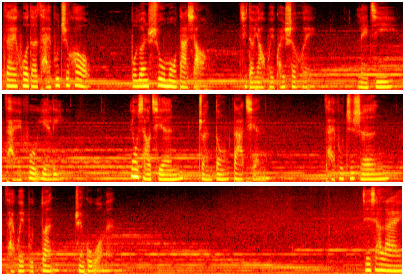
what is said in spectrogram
在获得财富之后，不论数目大小，记得要回馈社会，累积财富业力，用小钱转动大钱，财富之神才会不断眷顾我们。接下来，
